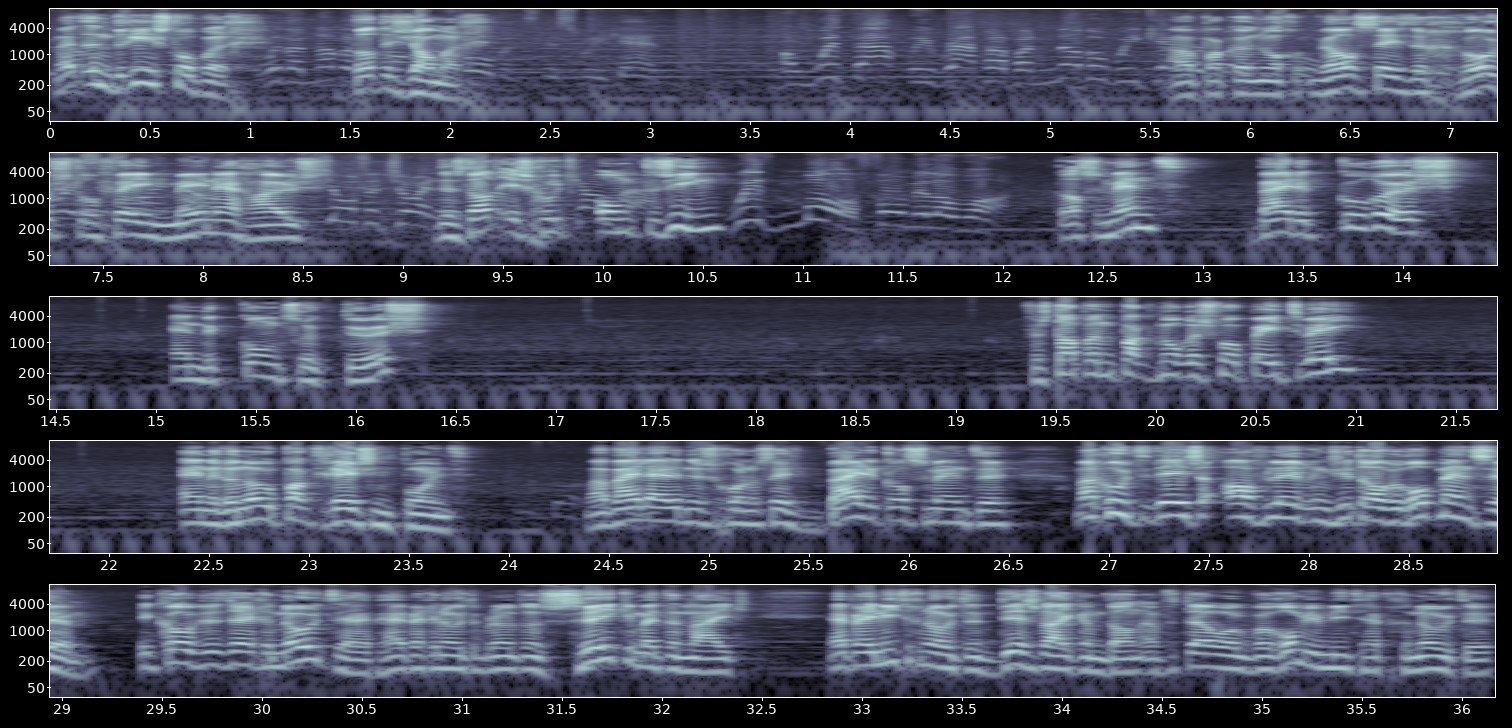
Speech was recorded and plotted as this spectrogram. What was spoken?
Met een 3-stopper. Dat is jammer. We pakken nog wel steeds de grootste trofee mee naar huis. Dus dat is goed om te zien. Klassement bij de coureurs en de constructeurs. Verstappen pakt nog eens voor P2. En Renault pakt Racing Point. Maar wij leiden dus gewoon nog steeds beide klassementen. Maar goed, deze aflevering zit er alweer op mensen. Ik hoop dat jij genoten hebt. Heb jij genoten, benoot dan zeker met een like. Heb jij niet genoten, dislike hem dan. En vertel me ook waarom je hem niet hebt genoten.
